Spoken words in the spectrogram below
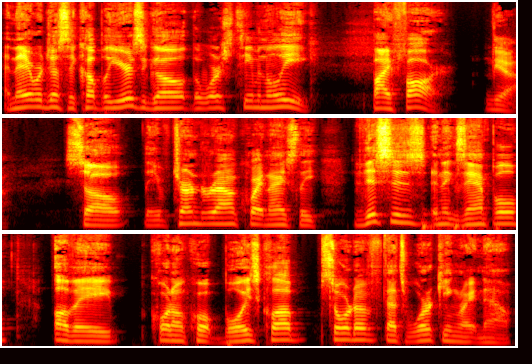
And they were just a couple years ago the worst team in the league by far. Yeah. So they've turned around quite nicely. This is an example of a quote unquote boys club, sort of, that's working right now.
